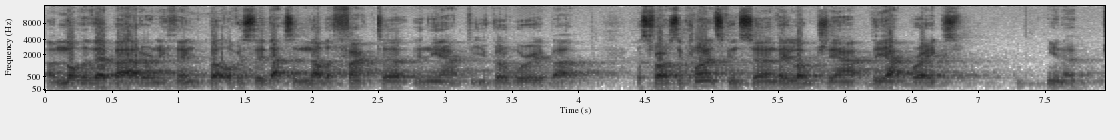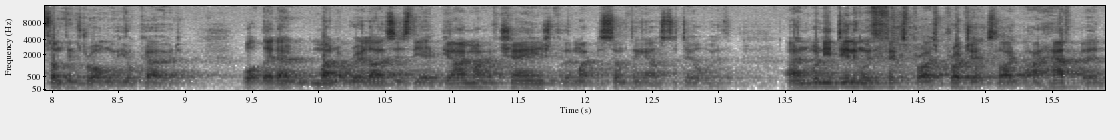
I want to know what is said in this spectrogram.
Um, not that they're bad or anything, but obviously that's another factor in the app that you've got to worry about. As far as the client's concerned, they launch the app, the app breaks, you know, something's wrong with your code. What they don't, might not realize is the API might have changed, there might be something else to deal with. And when you're dealing with fixed price projects like I have been,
